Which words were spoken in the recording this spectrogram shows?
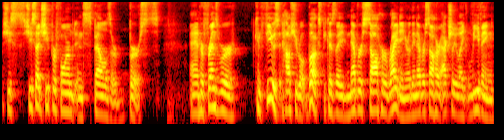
she, she said she performed in spells or bursts. And her friends were confused at how she wrote books because they never saw her writing or they never saw her actually like leaving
